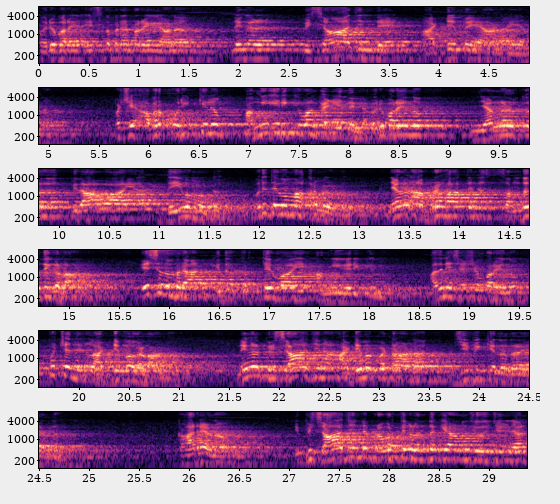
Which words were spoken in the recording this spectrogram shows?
അവർ പറയ യേശുദമ്പരാൻ പറയുകയാണ് നിങ്ങൾ വിശാജിന്റെ അടിമയാണ് എന്ന്. പക്ഷെ അവർക്ക് ഒരിക്കലും അംഗീകരിക്കുവാൻ കഴിയുന്നില്ല. അവർ പറയുന്നു ഞങ്ങൾക്ക് പിതാവായ ദൈവമുണ്ട്. ഒരു ദൈവം മാത്രമേ ഉള്ളൂ. ഞങ്ങൾ അബ്രഹാത്തിന്റെ സന്തതികളാണ്. യേശു നമ്പുരാൻ ഇത് കൃത്യമായി അംഗീകരിക്കുന്നു. അതിനുശേഷം പറയുന്നു പക്ഷെ നിങ്ങൾ അടിമകളാണ്. നിങ്ങൾ പിശാചിന് അടിമപ്പെട്ടാണ് ജീവിക്കുന്നത് എന്ന്. കാരണം ഈ പിശാചിന്റെ പ്രവൃത്തികൾ എന്തൊക്കെയാണെന്ന് ചോദിച്ചു കഴിഞ്ഞാൽ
